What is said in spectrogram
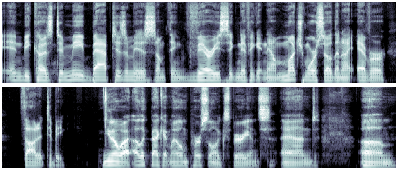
and because to me baptism is something very significant now much more so than i ever thought it to be you know i look back at my own personal experience and um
